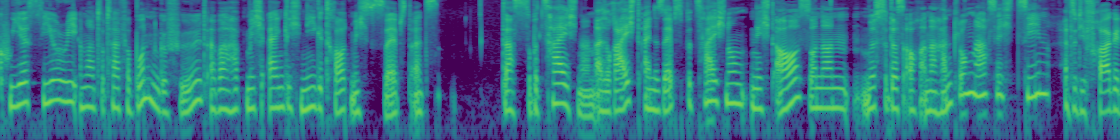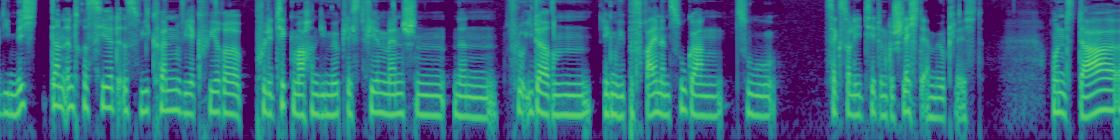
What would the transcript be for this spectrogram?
Queer Theory immer total verbunden gefühlt, aber habe mich eigentlich nie getraut, mich selbst als das zu bezeichnen. Also reicht eine Selbstbezeichnung nicht aus, sondern müsste das auch eine Handlung nach sich ziehen? Also die Frage, die mich dann interessiert, ist, wie können wir queere Politik machen, die möglichst vielen Menschen einen fluideren, irgendwie befreienden Zugang zu Sexualität und Geschlecht ermöglicht. Und da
